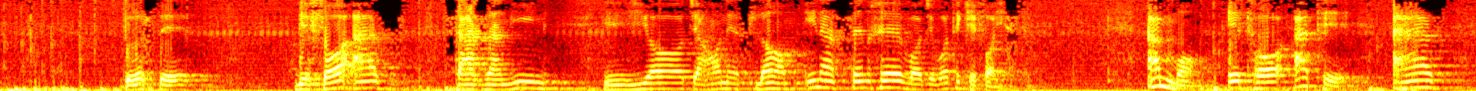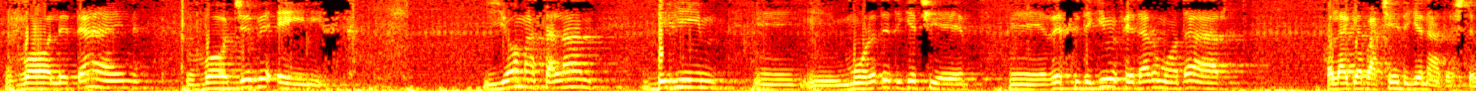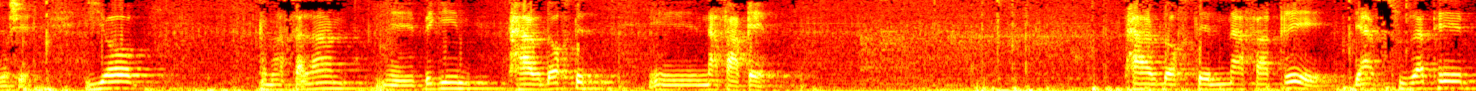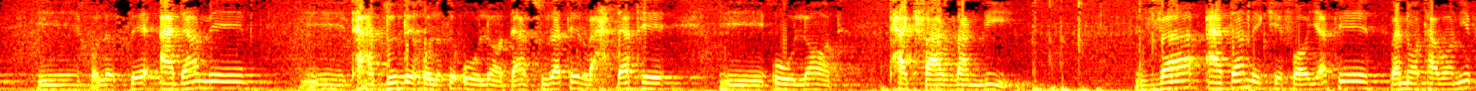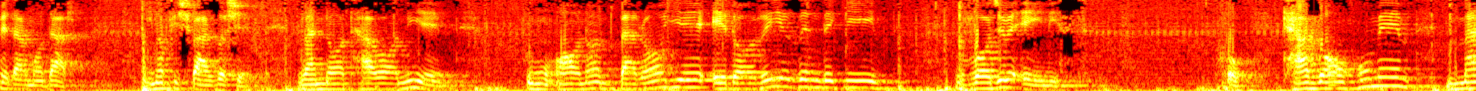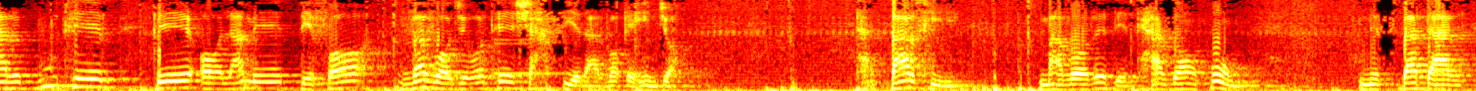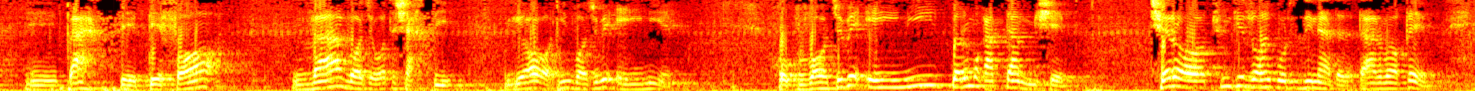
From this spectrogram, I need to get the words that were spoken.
درسته؟ دفاع از سرزمین یا جهان اسلام این از سنخ واجبات کفایی است. اما اطاعت از والدین واجب عینی است. یا مثلا بگیم مورد دیگه چیه؟ رسیدگی به پدر و مادر حالا اگر بچه دیگه نداشته باشه. یا مثلا بگیم پرداخت نفقه. پرداخت نفقه در صورت خلاصه عدم تعدد خلاصه اولاد. در صورت وحدت اولاد تک فرزندی. و عدم کفایت و ناتوانی پدر مادر. اینا پیش فرزاشه و ناتوانی آنان برای اداره زندگی واجب عینی است. خب تضاهم مربوط به عالم دفاع و واجبات شخصی در واقع اینجا. برخی موارد تضاهم نسبت در بحث دفاع و واجبات شخصی. یا این واجب عینیه. خب واجب عینی داره مقدم میشه. چرا؟ چون که راه گریزی نداره. در واقع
